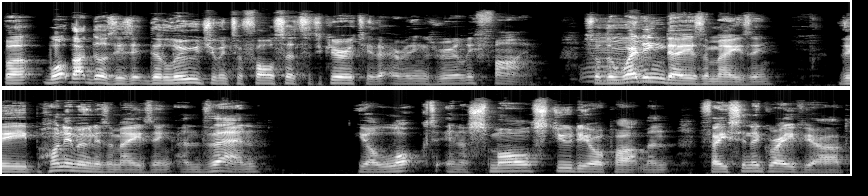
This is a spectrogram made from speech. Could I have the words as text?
But what that does is it deludes you into false sense of security that everything's really fine. So mm. the wedding day is amazing, the honeymoon is amazing, and then you're locked in a small studio apartment facing a graveyard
